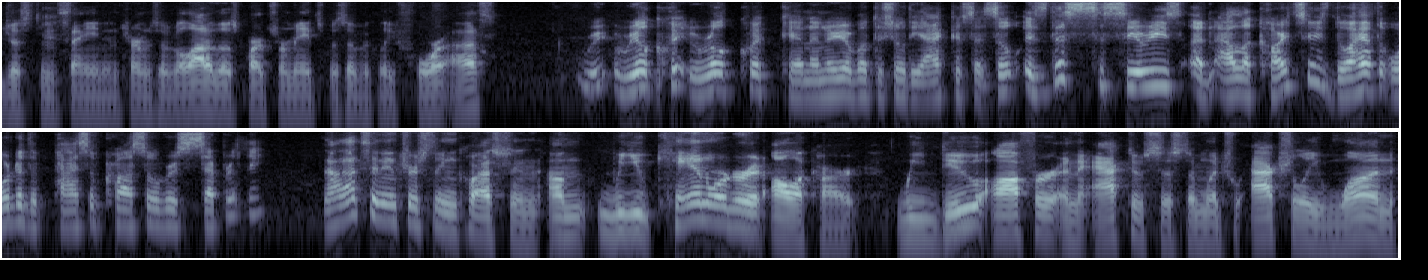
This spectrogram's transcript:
just insane in terms of a lot of those parts were made specifically for us real quick, real quick, Ken. I know you're about to show the active set. So, is this a series an a la carte series? Do I have to order the passive crossovers separately? Now, that's an interesting question. Um, we, you can order it a la carte. We do offer an active system, which actually won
